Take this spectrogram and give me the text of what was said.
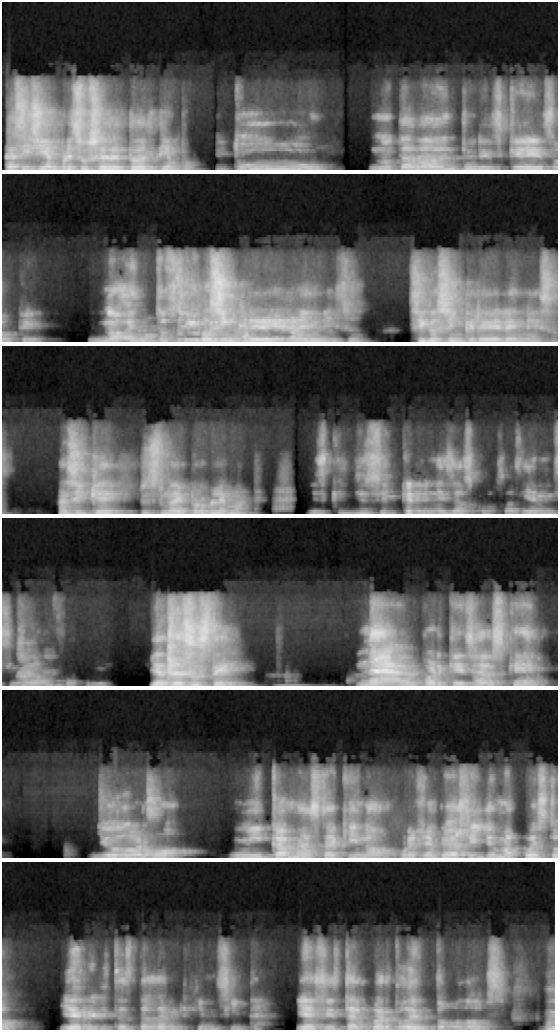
Casi siempre sucede todo el tiempo. ¿Y tú no te has dado interés que eso o qué? No, entonces... Sigo sin creer en eso, sigo sin creer en eso. Así que, pues no hay problema. Es que yo sí creo en esas cosas y a mí sí me da un poco. ¿Ya te asusté? Nah, porque ¿sabes qué? Yo duermo, mi cama está aquí, ¿no? Por ejemplo, así yo me acuesto y arribita está la virgencita. Y así está el cuarto de todos. Tú,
